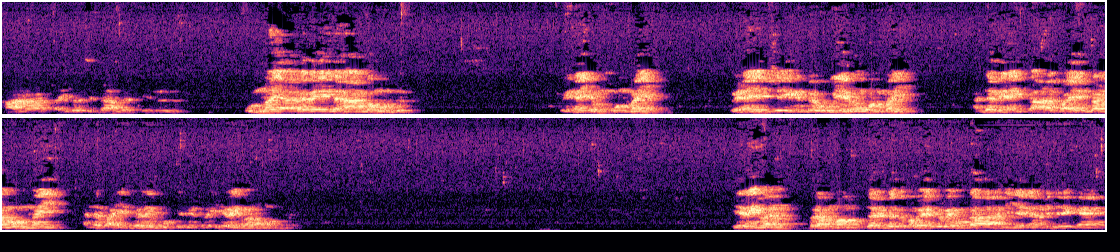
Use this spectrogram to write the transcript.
ஆனால் சைவ சித்தாந்தத்தில் உண்மையாகவே இந்த நான்கும் உண்டு. வினையும் உண்மை வினையை செய்கின்ற உயிரும் உண்மை அந்த வினைக்கான பயன்களும் உண்மை அந்த பயன்களை ஊட்டுகின்ற இறைவனும் உண்மை. இறைவன் பிரம்மம் இந்த ரெண்டுக்கும் வேற்றுமை உண்டா? நீங்க என்ன நினைக்கிறீங்க?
